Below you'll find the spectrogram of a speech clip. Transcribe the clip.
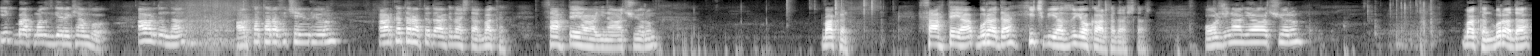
İlk bakmanız gereken bu. Ardından arka tarafı çeviriyorum. Arka tarafta da arkadaşlar bakın. Sahte yağ yine açıyorum. Bakın. Sahte yağ. Burada hiçbir yazı yok arkadaşlar. Orijinal yağ açıyorum. Bakın burada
